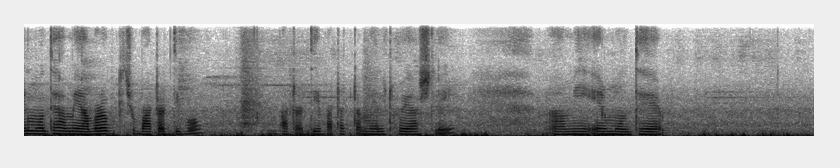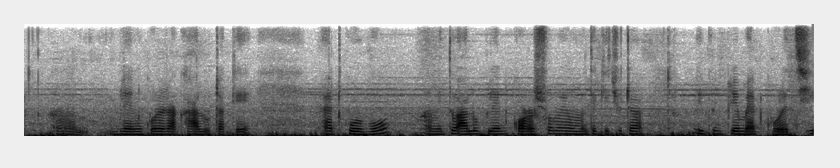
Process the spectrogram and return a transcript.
এর মধ্যে আমি আবারও কিছু বাটার দিব। বাটার দিয়ে বাটারটা মেল্ট হয়ে আসলেই আমি এর মধ্যে ব্লেন্ড করে রাখা আলুটাকে অ্যাড করব। আমি তো আলু ব্লেন্ড করার সময় মধ্যে কিছুটা হুইপিং ক্রিম অ্যাড করেছি।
